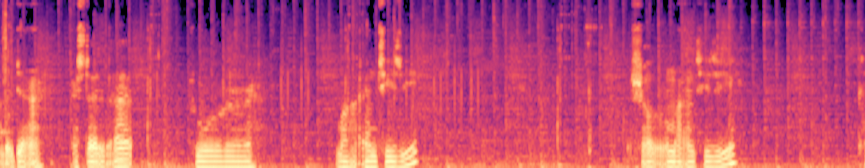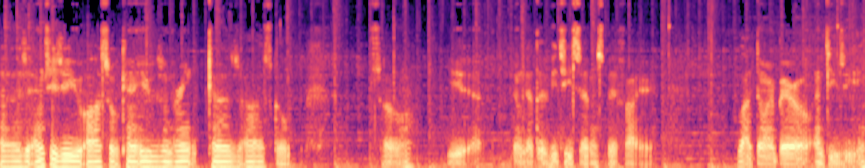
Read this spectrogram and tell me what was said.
But uh, then instead of that, for my MTZ, show my MTZ. Cause the MTZ you also can't use in rank cause uh scope. So yeah, then we got the VT7 Spitfire, Black Thorn Barrel, MTZ,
